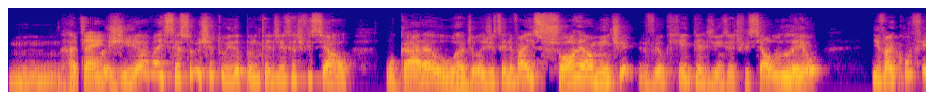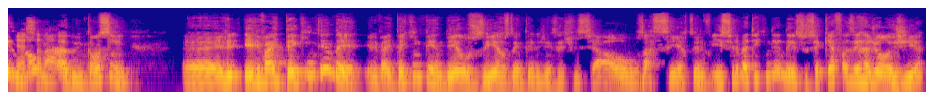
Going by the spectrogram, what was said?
Hum, radiologia Sim. vai ser substituída por inteligência artificial o cara, o radiologista, ele vai só realmente ver o que a inteligência artificial leu e vai confirmar o dado. Então, assim, é, ele, ele vai ter que entender. Ele vai ter que entender os erros da inteligência artificial, os acertos. Ele, isso ele vai ter que entender. Se você quer fazer radiologia,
